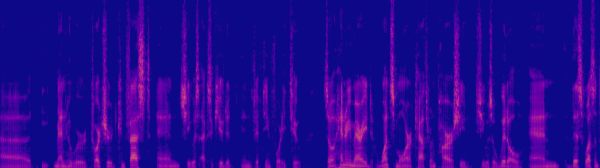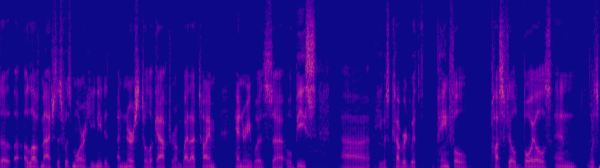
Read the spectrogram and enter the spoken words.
Uh, the men who were tortured confessed, and she was executed in 1542. So Henry married once more Catherine Parr. She she was a widow, and this wasn't a, a love match. This was more he needed a nurse to look after him. By that time, Henry was uh, obese. Uh, he was covered with painful pus-filled boils and was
